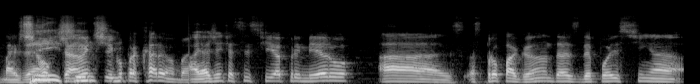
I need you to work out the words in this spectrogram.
mas é sim, algo já sim, antigo sim. pra caramba. Aí a gente assistia primeiro as, as propagandas, depois tinha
